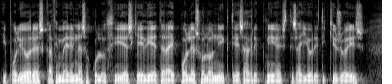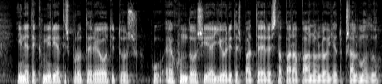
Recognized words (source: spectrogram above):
Οι πολύ ωραίες καθημερινές ακολουθίες και ιδιαίτερα οι πολλές ολονύκτιες αγρυπνίες της αγιορητικής ζωής είναι τεκμήρια της προτεραιότητος που έχουν δώσει οι αγιορείτες πατέρες στα παραπάνω λόγια του ψαλμοδού.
